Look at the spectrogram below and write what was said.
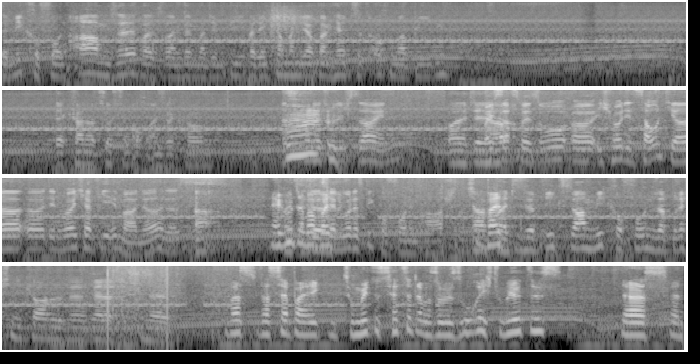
der Mikrofonarm selber sein, wenn man den biegt, weil den kann man ja beim Headset auch immer biegen. Der kann natürlich dann auch einen Weg haben. Das kann natürlich sein. Weil der. Aber ich sag's mal so, äh, ich höre den Sound ja, äh, den höre ich ja wie immer, ne? Das, Ah. Ja gut, das aber ist bei, ja nur das Mikrofon im Arsch. ja, bei- bei, dieser biegsamen Mikrofone, da brechen die Kabel re- relativ schnell. was, was ja bei Tomates Headset aber sowieso recht weird ist, dass wenn...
